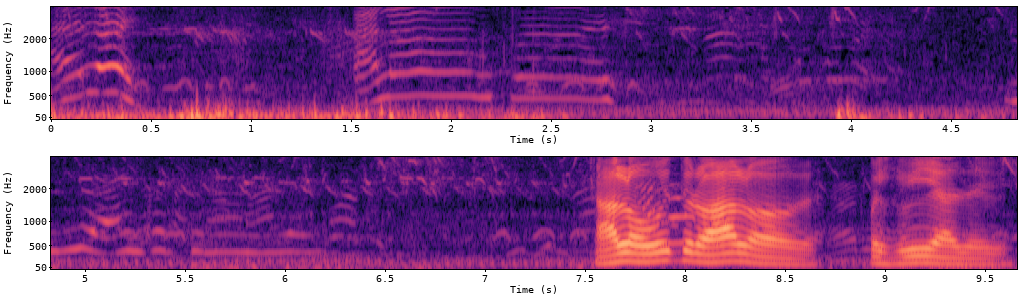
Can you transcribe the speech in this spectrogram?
હાલે હાલો ઉપર બીજું આમ કરશું ને હાલો, ઉતરો, હાલો હવે. પછી વિયા દેવી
